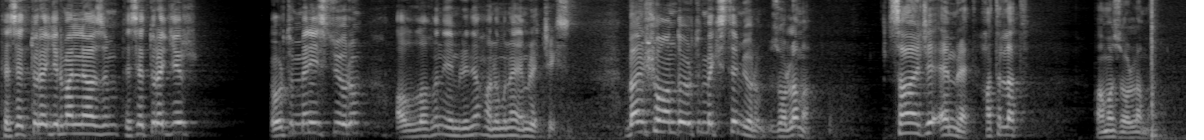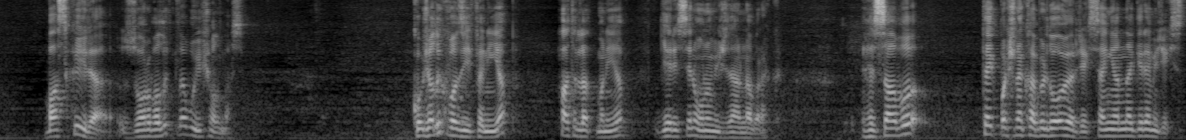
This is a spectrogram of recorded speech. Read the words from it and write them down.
tesettüre girmen lazım. Tesettüre gir. Örtünmeni istiyorum. Allah'ın emrini hanımına emredeceksin. Ben şu anda örtünmek istemiyorum. Zorlama. Sadece emret, hatırlat. Ama zorlama. Baskıyla, zorbalıkla bu iş olmaz. Kocalık vazifeni yap, hatırlatmanı yap. Gerisini onun vicdanına bırak. Hesabı tek başına kabirde o verecek. Sen yanına giremeyeceksin.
